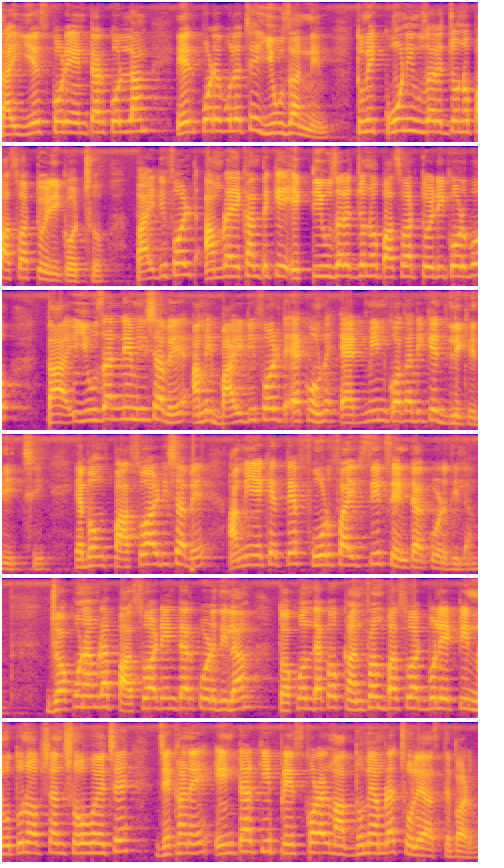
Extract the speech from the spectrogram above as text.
তাই ইয়েস করে এন্টার করলাম। এরপরে বলেছে ইউজার নেম তুমি কোন ইউজারের জন্য পাসওয়ার্ড তৈরি করছ? বাই ডিফল্ট আমরা এখান থেকে একটি ইউজারের জন্য পাসওয়ার্ড তৈরি করব। তাই ইউজার নেম হিসাবে আমি বাই ডিফল্ট এখন অ্যাডমিন কথাটিকে লিখে দিচ্ছি এবং পাসওয়ার্ড হিসাবে আমি এক্ষেত্রে ফোর ফাইভ সিক্স এন্টার করে দিলাম। যখন আমরা পাসওয়ার্ড এন্টার করে দিলাম, তখন দেখো কনফার্ম পাসওয়ার্ড বলে একটি নতুন অপশান শো হয়েছে, যেখানে এন্টার কি প্রেস করার মাধ্যমে আমরা চলে আসতে পারব।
